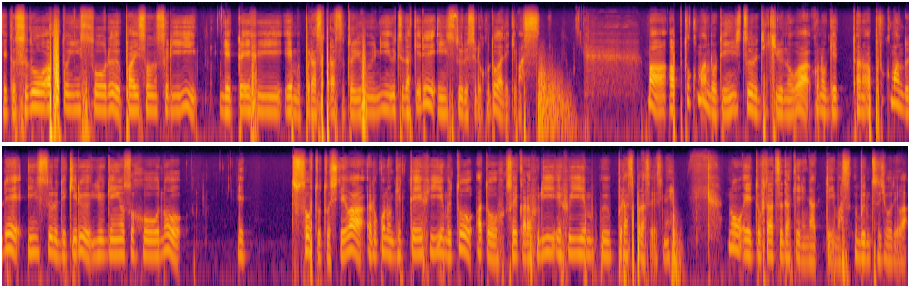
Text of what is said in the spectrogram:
えっと、sudo apt install python3 getfem++ というふうに打つだけでインストールすることができます。まあ、apt コマンドでインストールできるのは、この get、あの、apt コマンドでインストールできる有限要素法のソフトとしては、あの、この getfem と、あと、それから freefem++ ですね。の、えっ、と、2つだけになっています。Ubuntu 上では。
